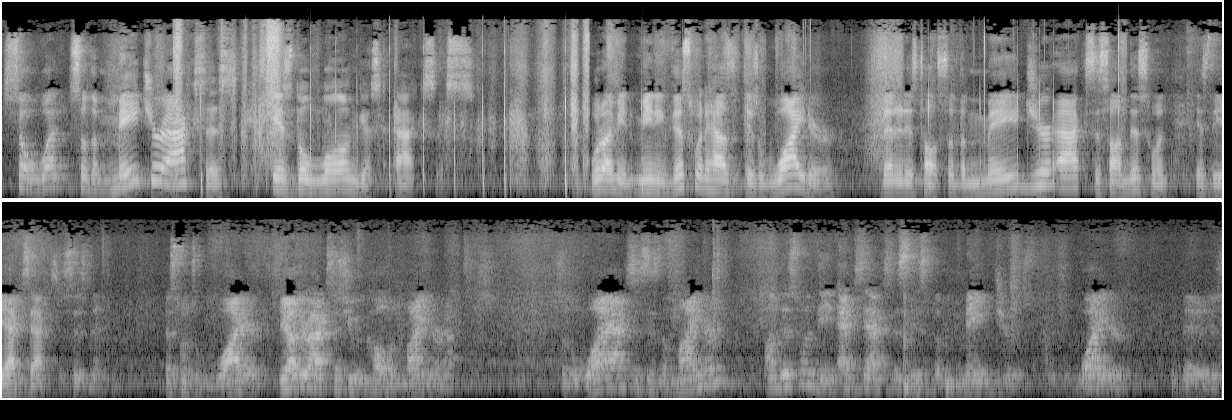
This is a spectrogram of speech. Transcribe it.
So what so the major axis is the longest axis. What do I mean? Meaning this one has is wider than it is tall. So the major axis on this one is the x-axis, isn't it? This one's wider. The other axis you would call the minor axis. So the y-axis is the minor on this one. The x-axis is the major. It's wider than it is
